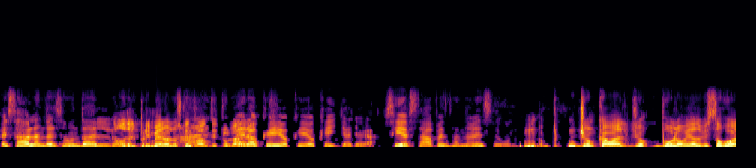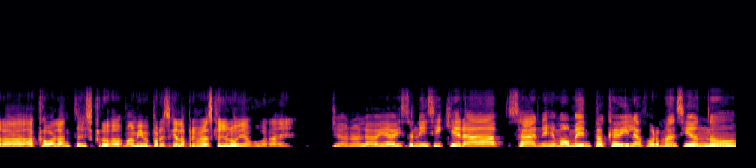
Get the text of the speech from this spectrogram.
¿estás hablando del segundo? Del... No, del primero, los que Ah, entraron titulares. primero, ok, ok, ok, ya, ya, ya. Sí, estaba pensando en el segundo. Mm, John Cabal, yo, ¿vos lo habías visto jugar a, a Cabal antes? Creo, a mí me parece que la primera vez que yo lo veía jugar a él. Yo no lo había visto ni siquiera, o sea, en ese momento que vi la formación, no,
